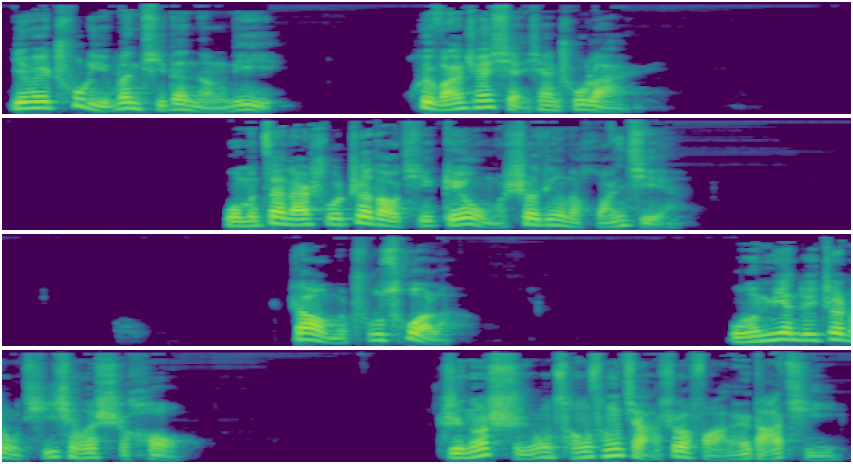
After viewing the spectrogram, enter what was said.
因为处理问题的能力会完全显现出来。我们再来说这道题给我们设定的环节，让我们出错了。我们面对这种题型的时候。只能使用层层假设法来答题，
